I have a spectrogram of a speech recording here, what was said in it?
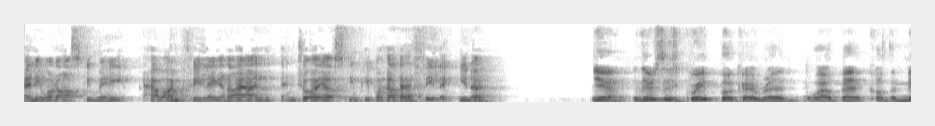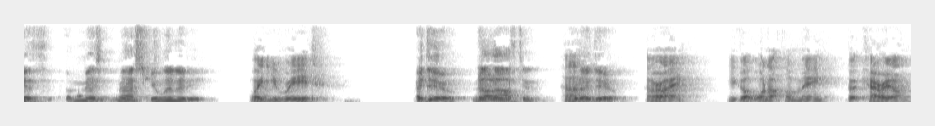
anyone asking me how I'm feeling and I enjoy asking people how they're feeling, you know? Yeah, and there's this great book I read a while back called The Myth of Masculinity. Wait, you read? I do. Not often, huh. but I do. All right. You got one up on me, but carry on.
